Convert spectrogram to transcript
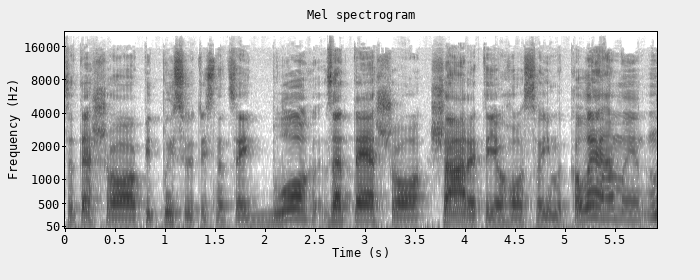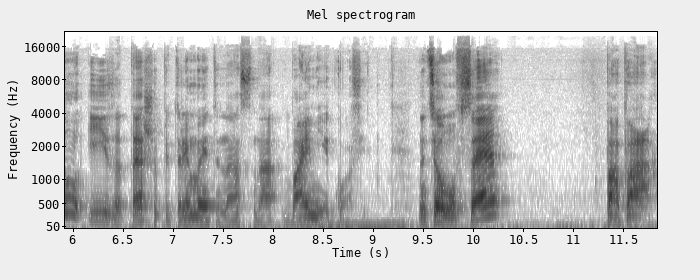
За те, що підписуєтесь на цей блог, за те, що шарите його своїми колегами, ну і за те, що підтримуєте нас на BuyMeCoffee. На цьому все. Па-па!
